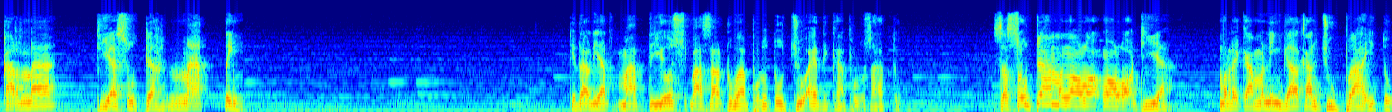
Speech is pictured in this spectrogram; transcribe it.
Karena dia sudah nothing. Kita lihat Matius pasal 27 ayat 31. Sesudah mengolok-olok dia, mereka meninggalkan jubah itu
